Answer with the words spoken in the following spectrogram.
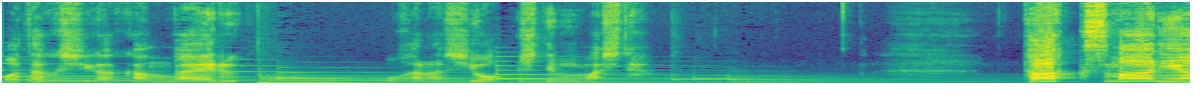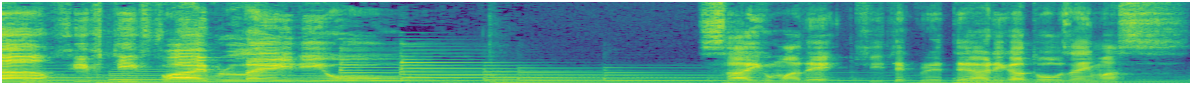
私が考えるお話をしてみました。タックスマニア55レディオ最後まで聞いてくれてありがとうございます。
